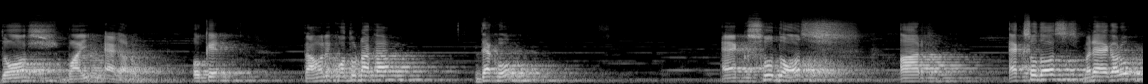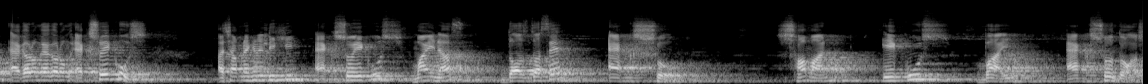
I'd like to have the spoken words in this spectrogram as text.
দশ বাই এগারো। ওকে? তাহলে কত টাকা? দেখো, একশো দশ আর একশো দশ মানে এগারো এগারো এগারো, একশো একুশ। আচ্ছা আমরা এখানে লিখি একশো একুশ মাইনাস দশ দশে একশো সমান একুশ বাই একশো দশ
